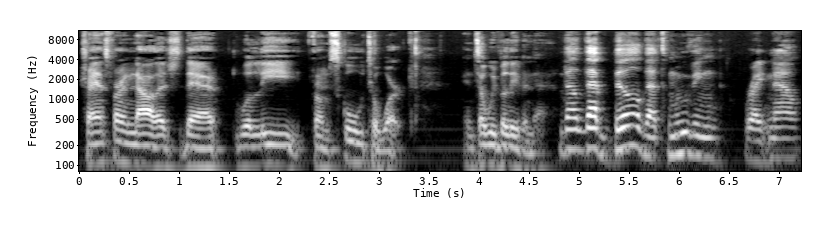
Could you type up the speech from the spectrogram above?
transferring knowledge that will lead from school to work. And so we believe in that. Now, that bill that's moving right now,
